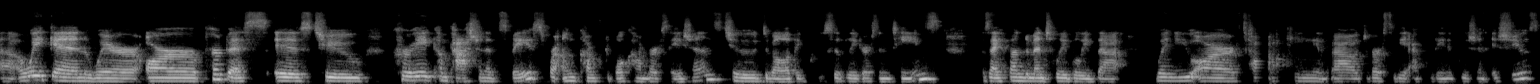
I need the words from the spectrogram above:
uh, Awaken, where our purpose is to create compassionate space for uncomfortable conversations to develop inclusive leaders and teams. Because I fundamentally believe that when you are talking about diversity, equity, and inclusion issues,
